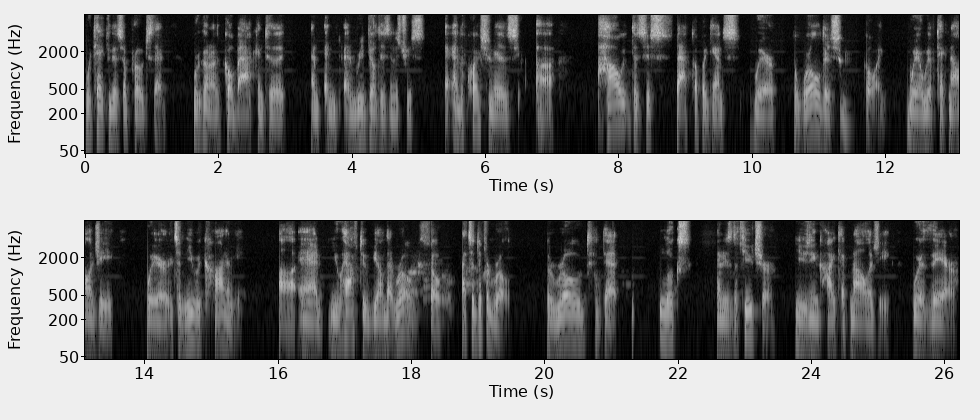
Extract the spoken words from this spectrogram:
we're taking this approach that we're going to go back into and, and, and rebuild these industries. And the question is, uh, how does this stack up against where the world is going, where we have technology, where it's a new economy, uh, and you have to be on that road. So that's a different road the road that looks and is the future using high technology. We're there.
